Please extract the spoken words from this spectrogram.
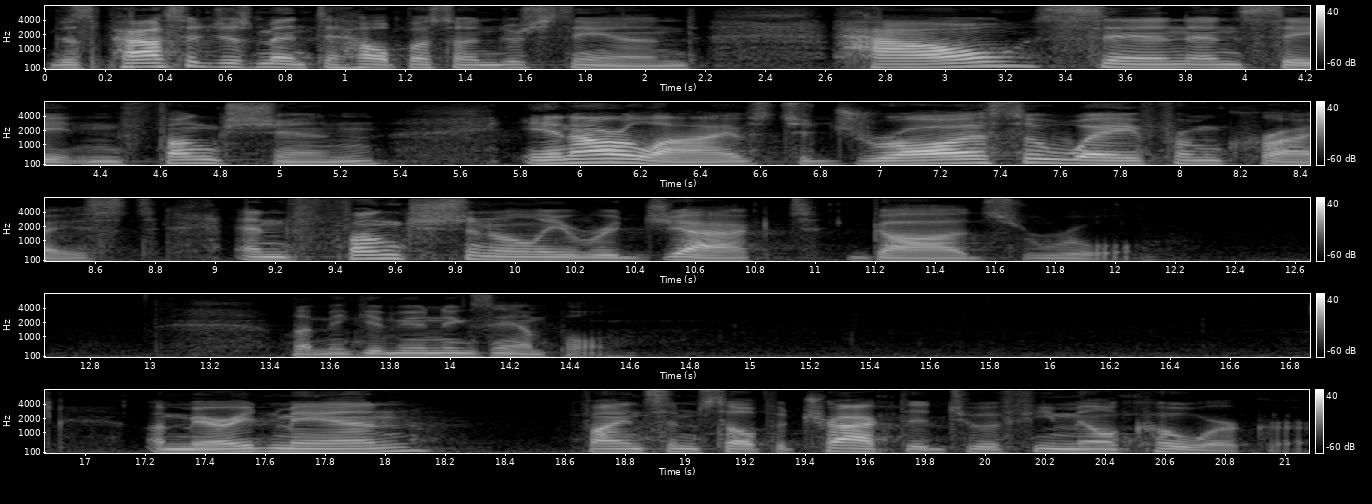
This passage is meant to help us understand how sin and Satan function in our lives to draw us away from Christ and functionally reject God's rule. Let me give you an example a married man finds himself attracted to a female coworker.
